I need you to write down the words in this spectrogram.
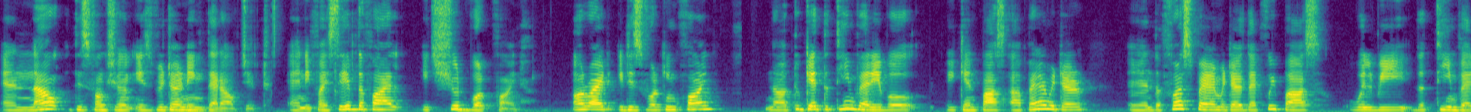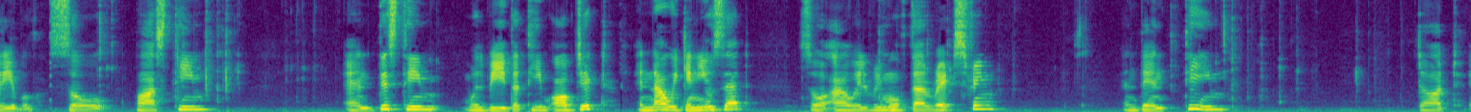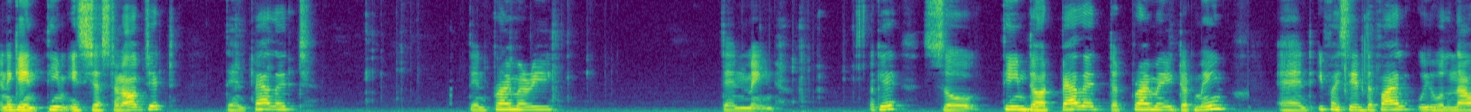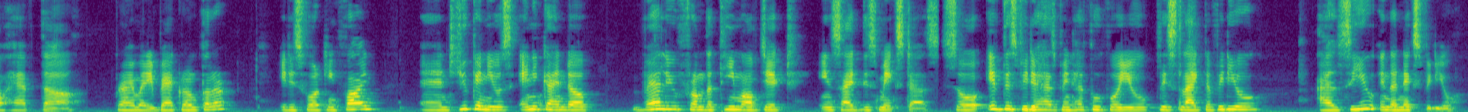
And now this function is returning that object. And if I save the file it should work fine. Alright it is working fine. Now to get the theme variable we can pass a parameter. And the first parameter that we pass will be the theme variable. So pass theme. And this theme will be the theme object and now we can use that. So I will remove the red string and then theme dot. And again theme is just an object. Then palette. Then primary. Then main. Okay? So theme dot palette dot primary dot main. And if I save the file we will now have the primary background color. It is working fine. And you can use any kind of value from the theme object inside this styles so if this video has been helpful for you please like the video. I'll see you in the next video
